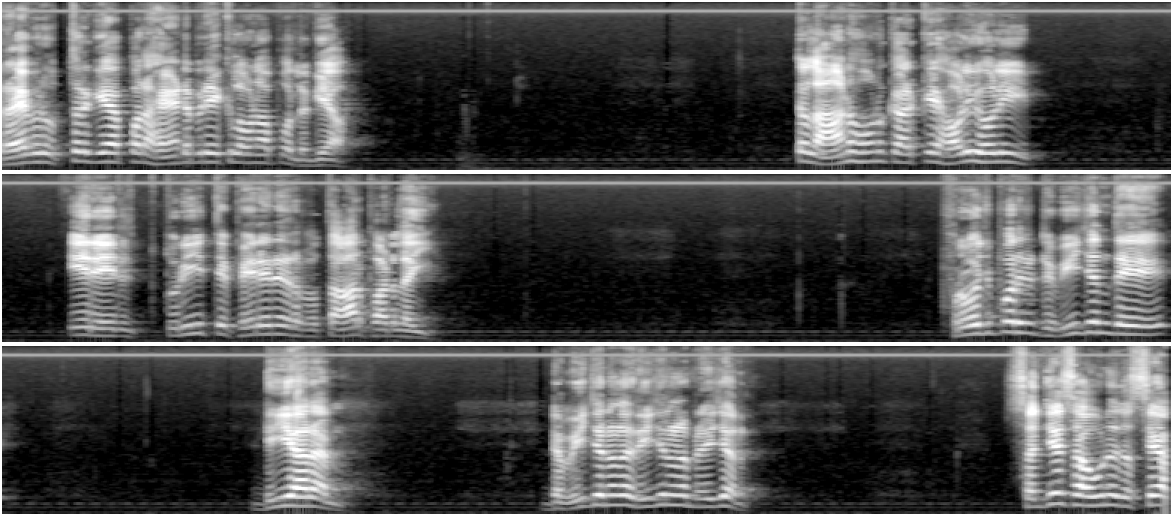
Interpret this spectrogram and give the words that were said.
ਡਰਾਈਵਰ ਉਤਰ ਗਿਆ ਪਰ ਹੈਂਡ ਬ੍ਰੇਕ ਲਾਉਣਾ ਭੁੱਲ ਗਿਆ। ਢਲਾਨ ਹੋਣ ਕਰਕੇ ਹੌਲੀ-ਹੌਲੀ ਇਹ ਰੇਲ ਤੁਰੀ ਤੇ ਫਿਰ ਇਹਨੇ ਰਫ਼ਤਾਰ ਫੜ ਲਈ। ਫਿਰੋਜ਼ਪੁਰ ਡਿਵੀਜ਼ਨ ਦੇ DRM divisional regional manager Sanjay Sahu ਨੇ ਦੱਸਿਆ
